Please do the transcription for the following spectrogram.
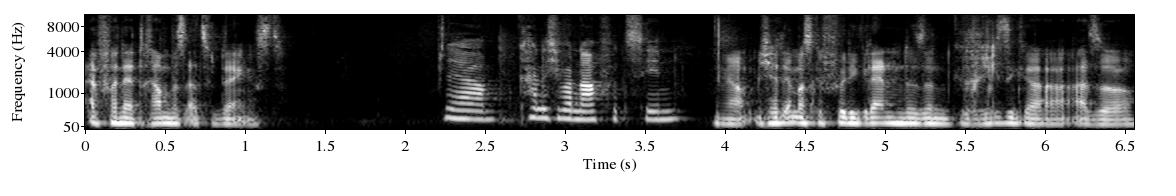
einfach näher dran bist, als du denkst. Ja, kann ich aber nachvollziehen. Ja, ich hatte immer das Gefühl, die Gelände sind riesiger, also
